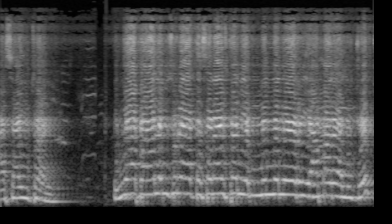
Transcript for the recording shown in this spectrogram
አሳይቷል። እኛ በዓለም ዙሪያ ተሰራጭተን የምንኖር የአማራ ልጆች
